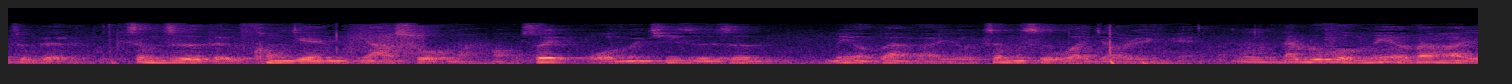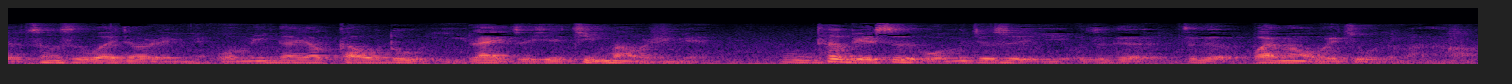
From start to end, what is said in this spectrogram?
这个政治的空间压缩嘛，哦，所以我们其实是没有办法有正式外交人员。嗯。那如果没有办法有正式外交人员，我们应该要高度依赖这些经贸人员。嗯。特别是我们就是以这个这个外贸为主的嘛，哈、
